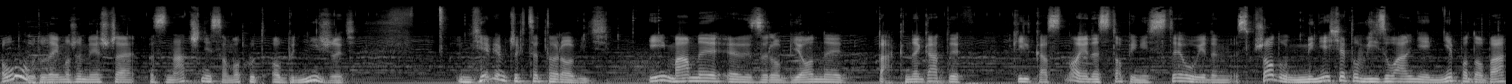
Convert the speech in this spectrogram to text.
Uuu, tutaj możemy jeszcze znacznie samochód obniżyć. Nie wiem, czy chcę to robić. I mamy e, zrobiony, tak, negatyw kilka, no jeden stopień z tyłu, jeden z przodu. Mnie się to wizualnie nie podoba,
